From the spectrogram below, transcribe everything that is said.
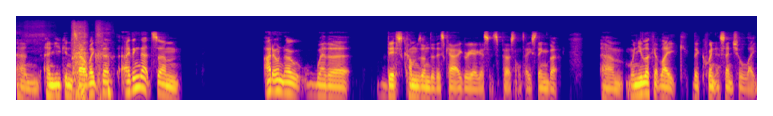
and and you can tell like that. I think that's um. I don't know whether this comes under this category. I guess it's a personal taste thing, but um, when you look at like the quintessential like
